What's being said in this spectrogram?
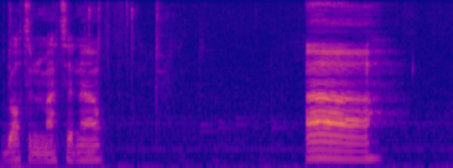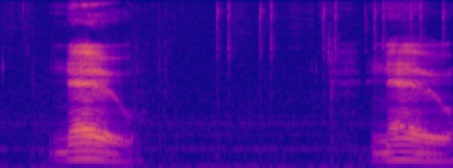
rotten matter now? Uh... No. No.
